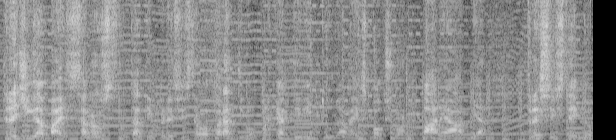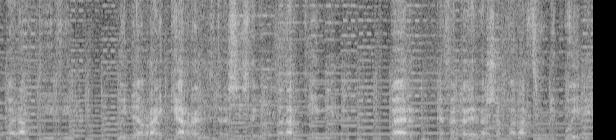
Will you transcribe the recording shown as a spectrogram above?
3 GB saranno sfruttati per il sistema operativo perché addirittura la Xbox One pare abbia 3 sistemi operativi, quindi avrai kernel di 3 sistemi operativi per effettuare diverse operazioni, quindi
